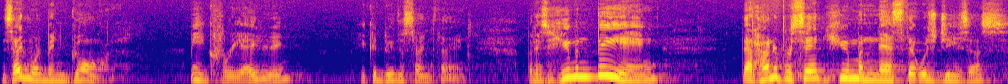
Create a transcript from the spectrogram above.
and Satan would have been gone. I mean, he created him, he could do the same thing. But as a human being, that 100% humanness that was Jesus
